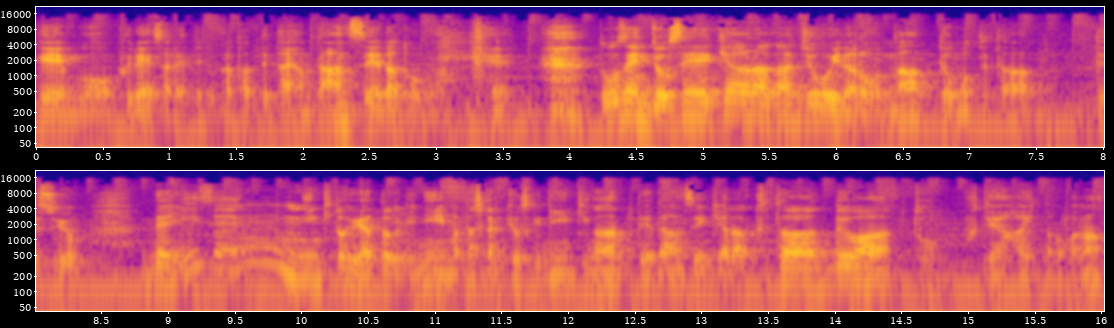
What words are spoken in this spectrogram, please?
ゲームをプレイされてる方って大半男性だと思うんで 当然女性キャラが上位だろうなって思ってたんですよ。で以前人気投票やった時に、まあ、確かに京介人気があって男性キャラクターではトップ10入ったのかな。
